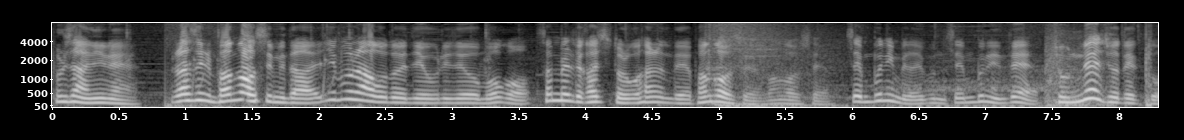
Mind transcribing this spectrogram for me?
불사 아니네. 라스님 반가웠습니다. 이분하고도 이제 우리 저 뭐고 선멸도 같이 돌고 하는데 반가웠어요. 반가웠어요. 센 분입니다. 이분은 센 분인데 좋네 저 덱도.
